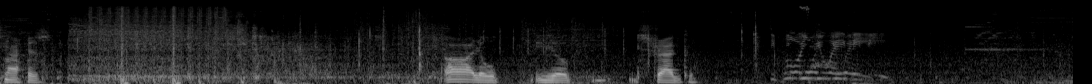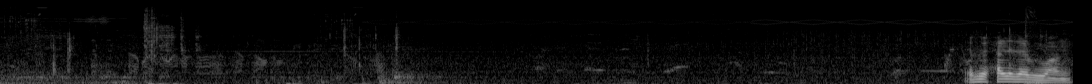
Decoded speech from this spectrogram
snipers. Ah, oh, little, little strag. Deploy UAV. Where the hell is everyone?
